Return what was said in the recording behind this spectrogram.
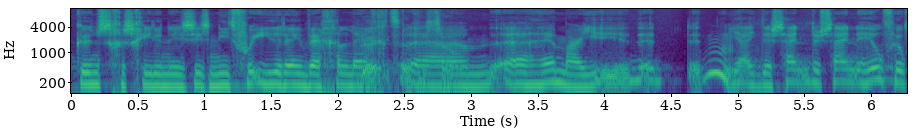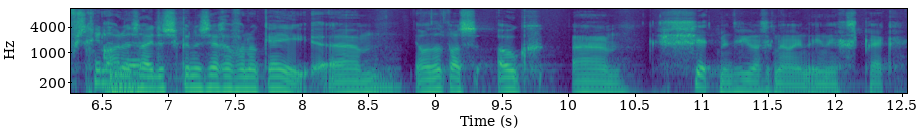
kunstgeschiedenis is niet voor iedereen weggelegd. Nee, um, uh, hè, maar je, hmm. ja, er, zijn, er zijn heel veel verschillende... Oh, dan zou je dus kunnen zeggen van oké, okay, um, want dat was ook... Um, shit, met wie was ik nou in, in een gesprek?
